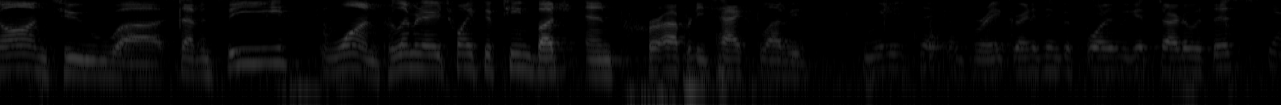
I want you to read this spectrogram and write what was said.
on to, uh, seven C, one, preliminary twenty fifteen budget and property tax levies. Do we need to take a break or anything before we get started with this? Yeah,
